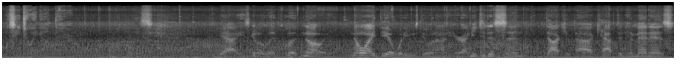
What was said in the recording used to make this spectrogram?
What's he doing out there? He's, yeah, he's gonna live. But no, no idea what he was doing out here. I need you to send Doc, uh, Captain Jimenez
